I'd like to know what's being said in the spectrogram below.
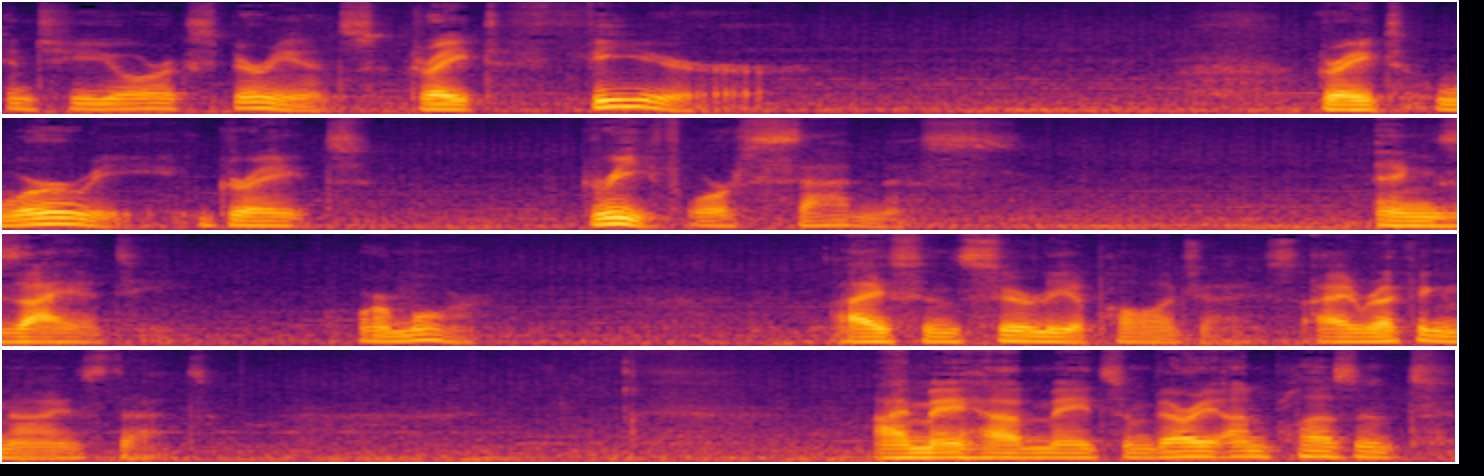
into your experience great fear, great worry, great grief or sadness, anxiety, or more. I sincerely apologize. I recognize that I may have made some very unpleasant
